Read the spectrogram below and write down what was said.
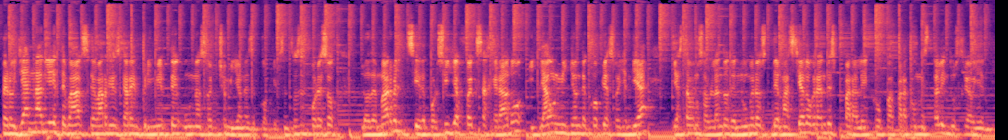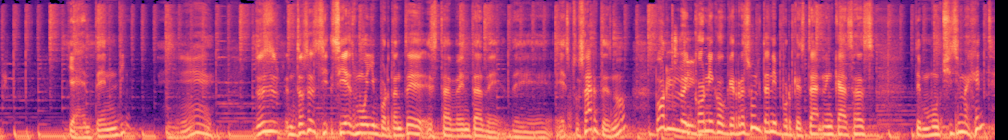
pero ya nadie te va, se va a arriesgar a imprimirte unas 8 millones de copias. Entonces, por eso, lo de Marvel, si de por sí ya fue exagerado y ya un millón de copias hoy en día, ya estamos hablando de números demasiado grandes para, la, para, para cómo está la industria hoy en día. Ya entendí. Entonces, entonces sí, sí es muy importante esta venta de, de estos artes, ¿no? Por lo Sí. icónico que resultan y porque están en casas de muchísima gente.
